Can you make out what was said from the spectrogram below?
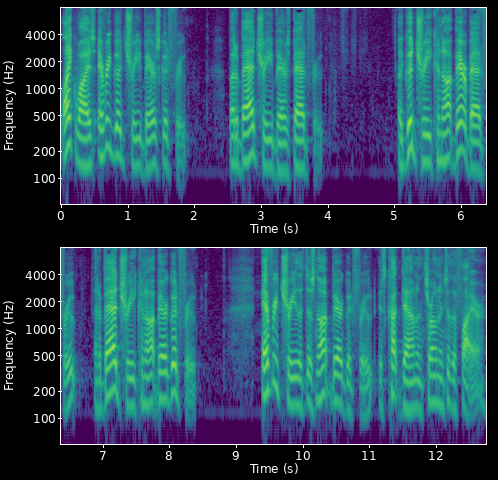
Likewise, every good tree bears good fruit but a bad tree bears bad fruit. A good tree cannot bear bad fruit, and a bad tree cannot bear good fruit. Every tree that does not bear good fruit is cut down and thrown into the fire.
